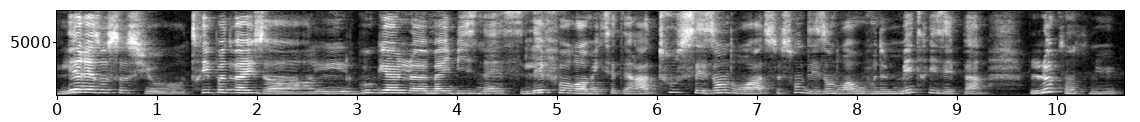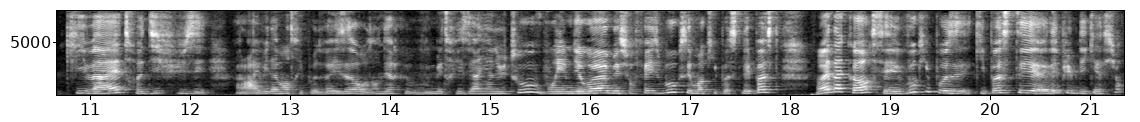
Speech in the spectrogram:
Les réseaux sociaux, TripAdvisor, Google My Business, les forums, etc. Tous ces endroits, ce sont des endroits où vous ne maîtrisez pas le contenu qui va être diffusé. Alors évidemment, TripAdvisor, autant dire que vous ne maîtrisez rien du tout. Vous pourriez me dire, ouais, mais sur Facebook, c'est moi qui poste les posts. Ouais, d'accord, c'est vous qui, postez euh, les publications,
